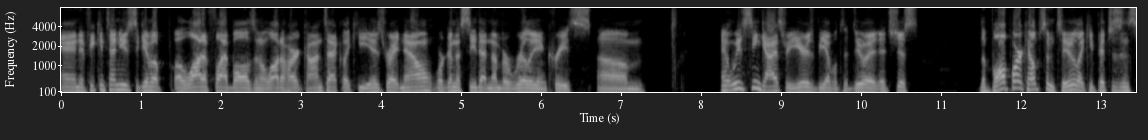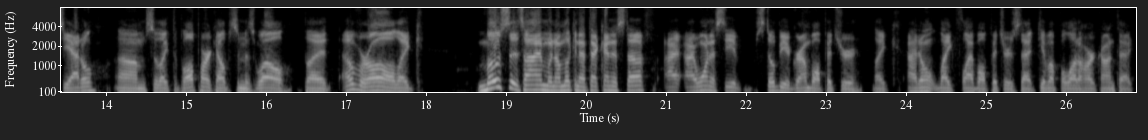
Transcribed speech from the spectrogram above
And if he continues to give up a lot of fly balls and a lot of hard contact like he is right now, we're going to see that number really increase. Um, and we've seen guys for years be able to do it. It's just the ballpark helps him too. Like he pitches in Seattle, um, so like the ballpark helps him as well. But overall, like most of the time when I'm looking at that kind of stuff, I, I want to see it still be a ground ball pitcher. Like I don't like fly ball pitchers that give up a lot of hard contact.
